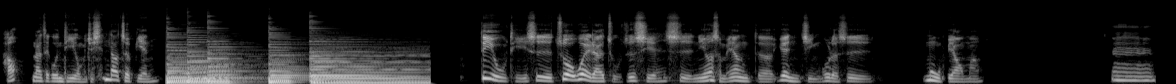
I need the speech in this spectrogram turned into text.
好，那这个问题我们就先到这边。第五题是做未来组织实验室，你有什么样的愿景或者是？目标吗？嗯，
